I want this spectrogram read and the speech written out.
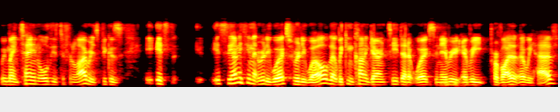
we maintain all these different libraries because it's it's the only thing that really works really well that we can kind of guarantee that it works in every every provider that we have,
